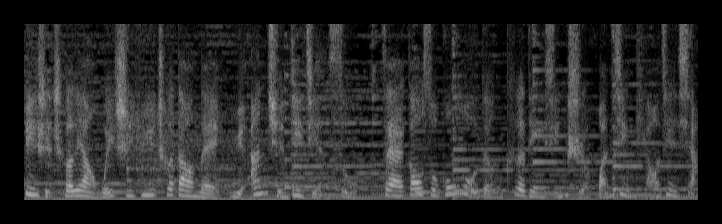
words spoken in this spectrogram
并使车辆维持于车道内与安全地减速。在高速公路等特定行驶环境条件下，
